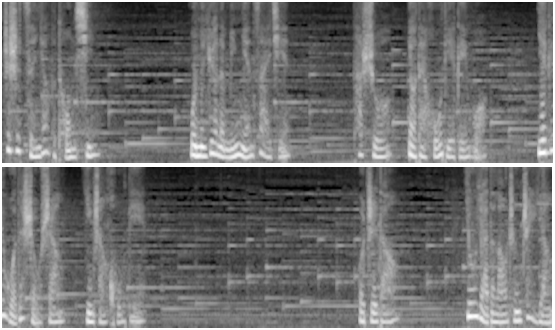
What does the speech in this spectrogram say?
这是怎样的童心？我们约了明年再见。他说要带蝴蝶给我，也给我的手上印上蝴蝶。我知道，优雅的老成这样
